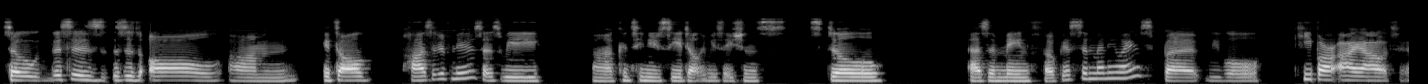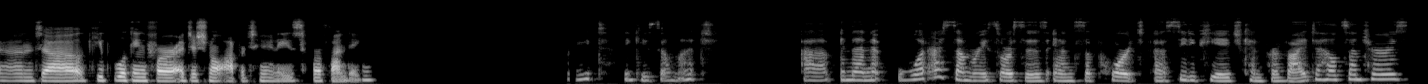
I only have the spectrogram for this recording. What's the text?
So this is this is all um, it's all positive news as we uh, continue to see adult immunizations still as a main focus in many ways, but we will keep our eye out and uh, keep looking for additional opportunities for funding. Great, thank you so much. Uh, and then what are some resources and support uh, CDPH can provide to health centers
